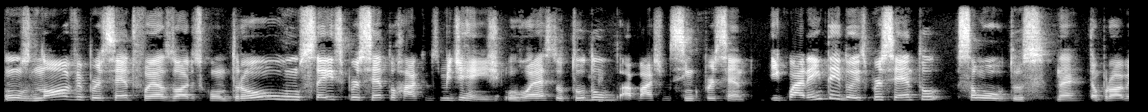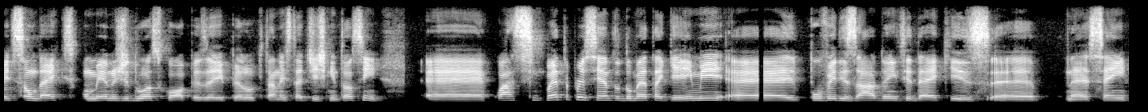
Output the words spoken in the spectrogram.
uns 9% foi Azorius Control, uns 6% Hack dos Mid-Range. O resto tudo abaixo de 5% e 42% são outros, né? Então provavelmente são decks com menos de duas cópias aí, pelo que tá na estatística. Então, assim, é, quase 50% do metagame é pulverizado entre decks é, né, sem,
